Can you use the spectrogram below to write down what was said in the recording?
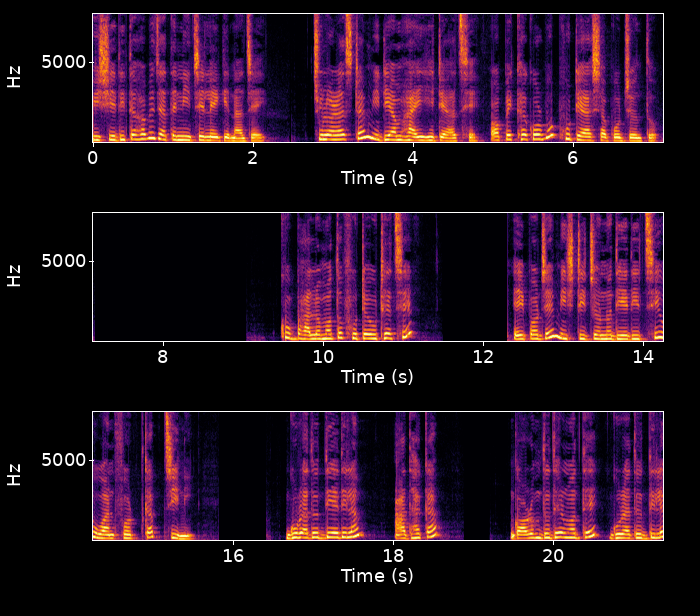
মিশিয়ে দিতে হবে যাতে নিচে লেগে না যায়। চুলা রাসটা মিডিয়াম হাই হিটে আছে। অপেক্ষা করব ফুটে আসা পর্যন্ত। খুব ভালো মতো ফুটে উঠেছে। এই পর্যায়ে মিষ্টির জন্য দিয়ে দিচ্ছি ওয়ান ফোর্থ কাপ চিনি। গুঁড়া দুধ দিয়ে দিলাম, আধা কাপ। গরম দুধের মধ্যে গুঁড়া দুধ দিলে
